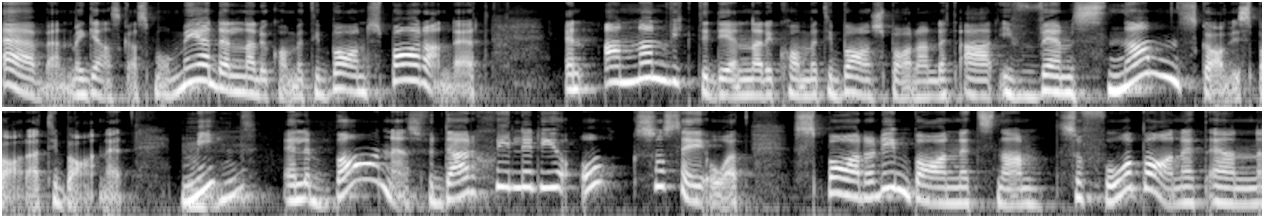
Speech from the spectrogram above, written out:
även med ganska små medel när du kommer till barnsparandet. En annan viktig del när det kommer till barnsparandet är i vems namn ska vi spara till barnet? Mitt mm eller barnens? För där skiljer det ju också sig åt. Sparar du i barnets namn så får barnet en,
